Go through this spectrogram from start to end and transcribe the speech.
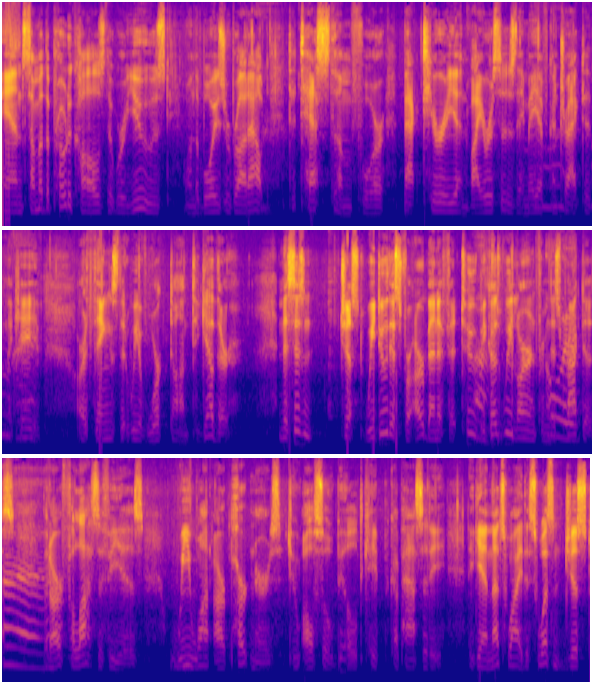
And some of the protocols that were used when the boys were brought out test them for bacteria and viruses they may have contracted in the cave are things that we have worked on together. And this isn't just, we do this for our benefit too, because we learn from this Oh, practice. uh. But our philosophy is we want our partners to also build cap- capacity. Again, that's why this wasn't just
